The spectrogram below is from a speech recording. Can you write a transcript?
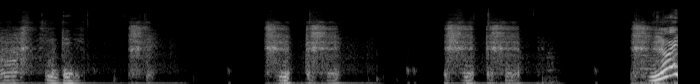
อะมาดื่มเฮ้ย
